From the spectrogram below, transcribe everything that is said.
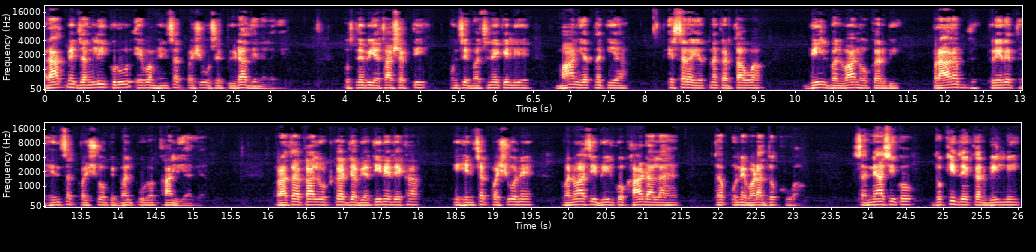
रात में जंगली क्रूर एवं हिंसक पशु उसे पीड़ा देने लगे। उसने भी यथाशक्ति उनसे बचने के लिए महान यत्न किया। इस तरह यत्न करता हुआ भील बलवान होकर भी प्रारब्ध प्रेरित हिंसक पशुओं के बलपूर्वक खा लिया गया। प्रातःकाल उठकर जब यति ने देखा कि हिंसक पशुओं ने वनवासी भील को खा डाला है, तब उन्हें बड़ा दुख हुआ। सन्यासी को दुखी देखकर भीलनी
